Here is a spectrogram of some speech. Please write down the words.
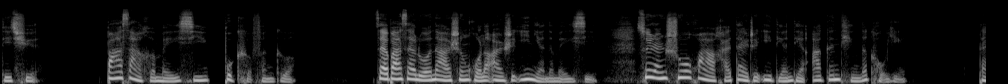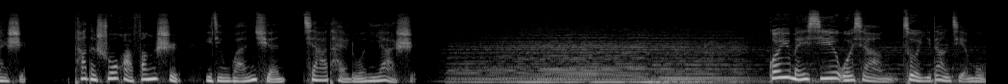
的确，巴萨和梅西不可分割。在巴塞罗那生活了二十一年的梅西，虽然说话还带着一点点阿根廷的口音，但是他的说话方式已经完全加泰罗尼亚式。关于梅西，我想做一档节目，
